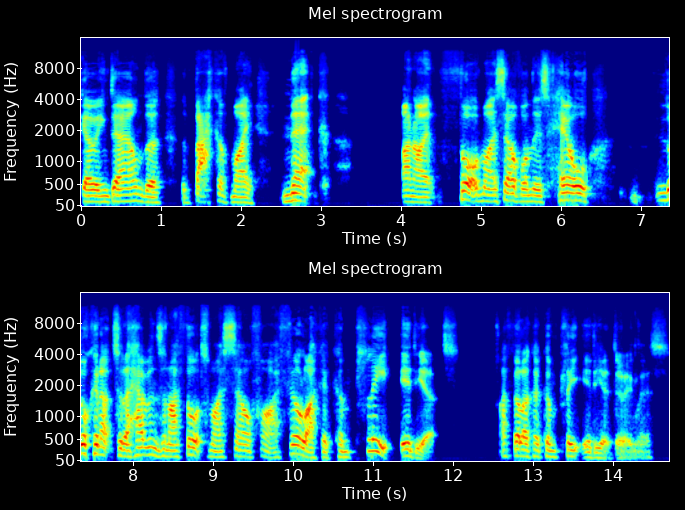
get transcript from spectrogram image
going down the, the back of my neck. And I thought of myself on this hill looking up to the heavens, and I thought to myself, oh, I feel like a complete idiot. I feel like a complete idiot doing this.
